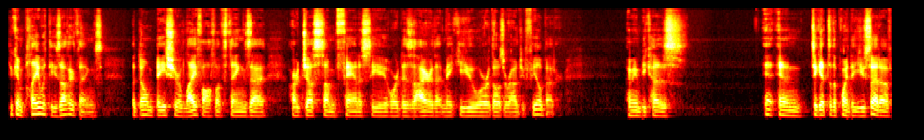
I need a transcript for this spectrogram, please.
You can play with these other things, but don't base your life off of things that are just some fantasy or desire that make you or those around you feel better. I mean, because, and to get to the point that you said of,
